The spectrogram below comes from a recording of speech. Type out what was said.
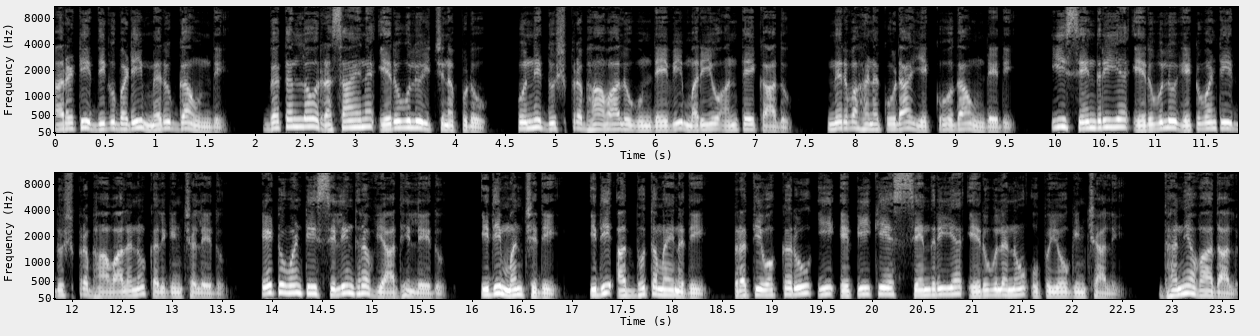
అరటి దిగుబడి మెరుగ్గా ఉంది. గతంలో రసాయన ఎరువులు ఇచ్చినప్పుడు కొన్ని దుష్ప్రభావాలు ఉండేవి మరియు అంతేకాదు నిర్వహణ కూడా ఎక్కువగా ఉండేది. ఈ సేంద్రియ ఎరువులు ఎటువంటి దుష్ప్రభావాలను కలిగించలేదు. ఎటువంటి శిలీంధ్ర వ్యాధి లేదు. ఇది మంచిది. ఇది అద్భుతమైనది. ప్రతి ఒక్కరూ ఈ ఎపీకేఎస్ సేంద్రియ ఎరువులను ఉపయోగించాలి. ధన్యవాదాలు.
